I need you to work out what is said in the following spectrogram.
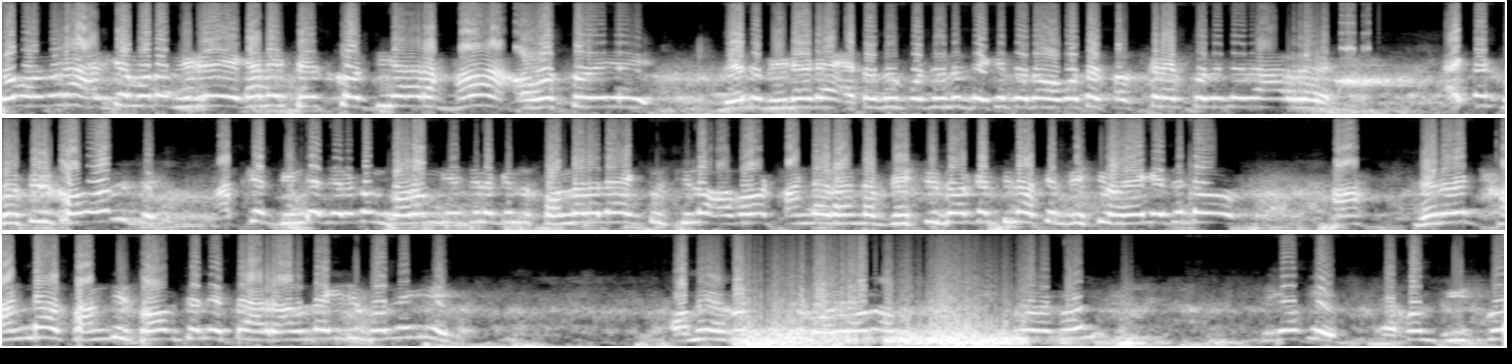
তো বন্ধুরা আজকের মতো ভিডিও এখানে শেষ করছি। আর হ্যাঁ অবশ্যই যেহেতু ভিডিওটা এতদূর পর্যন্ত দেখেছে তো অবশ্যই সাবস্ক্রাইব করে দেবে। আর একটা খুশির খবর আজকের দিনটা যেরকম গরম গিয়েছিল কিন্তু সন্ধ্যাবেলা একটু ছিল আবহাওয়া ঠান্ডা ঠান্ডা। বৃষ্টি দরকার ছিল আজকে বৃষ্টি হয়ে গেছে তো আহ, ঠান্ডা শান্তি সব চলে এসছে। আর রাহুলদা কিছু বলবে কি? আমি এখন কিছু বলব না এখন। ঠিক আছে? এখন ভিজবো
